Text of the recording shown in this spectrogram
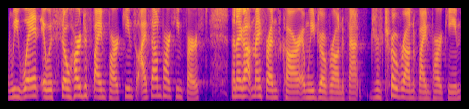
We went. It was so hard to find parking, so I found parking first. Then I got in my friend's car and we drove around to drove around to find parking.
